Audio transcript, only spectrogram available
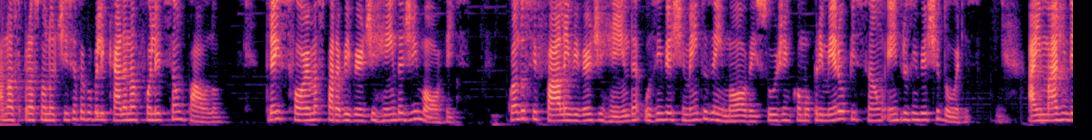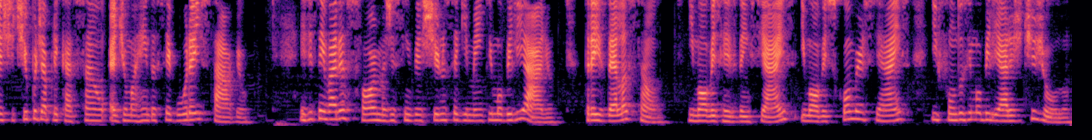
A nossa próxima notícia foi publicada na Folha de São Paulo. Três formas para viver de renda de imóveis. Quando se fala em viver de renda, os investimentos em imóveis surgem como primeira opção entre os investidores. A imagem deste tipo de aplicação é de uma renda segura e estável. Existem várias formas de se investir no segmento imobiliário. Três delas são imóveis residenciais, imóveis comerciais e fundos imobiliários de tijolo.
